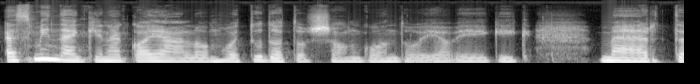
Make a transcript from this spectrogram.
Ezt mindenkinek ajánlom, hogy tudatosan gondolja végig, mert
